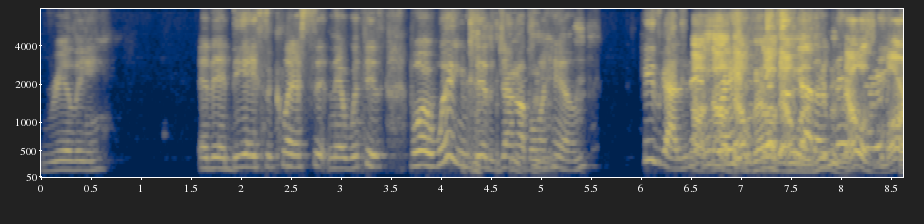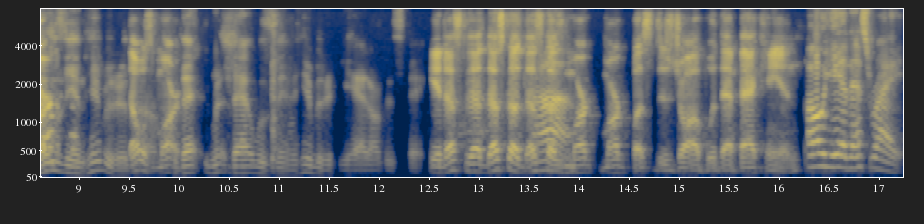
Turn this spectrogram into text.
really? And then D.A. Sinclair sitting there with his boy William did a job on him. He's got a neck Oh, no, that- Well, no, that was- got a that was. Mark. That was the inhibitor. That was. Mark. That that was the inhibitor he had on this day. Yeah, that's that, that's because that's because Ah. Mark Mark busted his job with that backhand. Oh yeah, that's right.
